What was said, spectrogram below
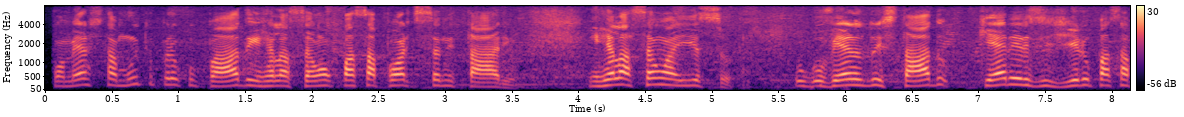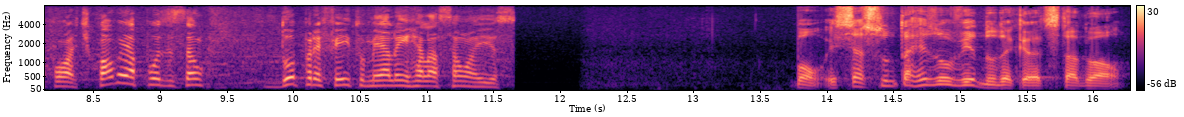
O comércio está muito preocupado em relação ao passaporte sanitário. Em relação a isso, o governo do estado quer exigir o passaporte. Qual é a posição do prefeito Mello em relação a isso? Bom, esse assunto está resolvido no decreto estadual.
